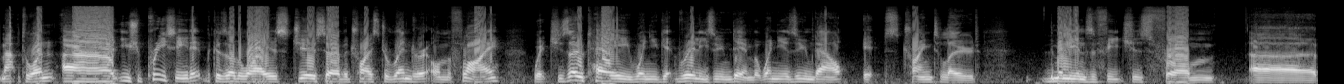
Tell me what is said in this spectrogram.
mapped one. Uh, you should pre-seed it because otherwise GeoServer tries to render it on the fly which is okay when you get really zoomed in, but when you're zoomed out, it's trying to load the millions of features from uh,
